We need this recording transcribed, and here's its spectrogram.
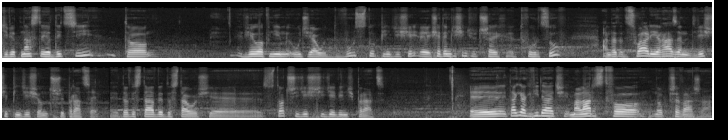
19 edycji, to Wzięło w nim udział 273 twórców, a nadesłali razem 253 prace. Do wystawy dostało się 139 prac. E, Tak jak widać, malarstwo no, przeważa.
